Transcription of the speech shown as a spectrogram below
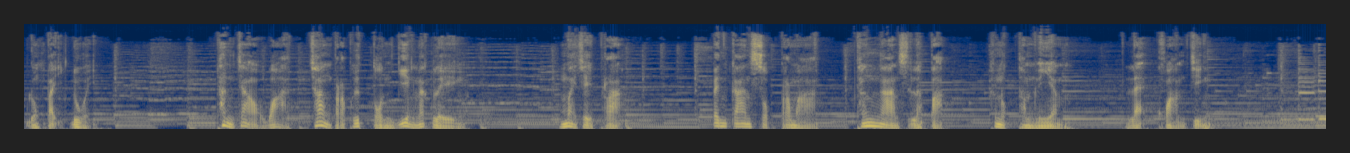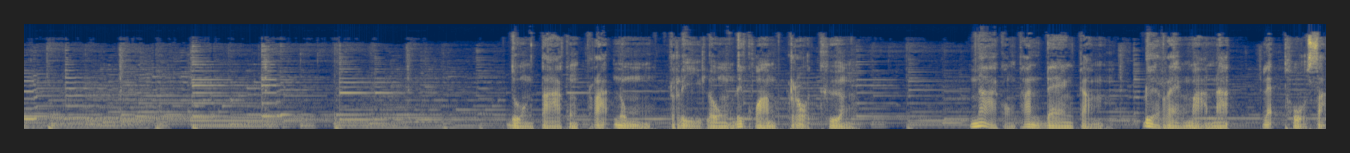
ๆลงไปอีกด้วย ท่านเจ้าอาวาสช่างประพฤติตนเยี่ยงนักเลง ไม่ใช่พระ เป็นการสบประมาททั้งงานศิลปะ ขนบธรรมเนียม และความจริง ดวงตาของพระหนุ่มรีลงด้วยความโกรธเคือง หน้าของท่านแดงก่ำด้วยแรงมานะและโทสะ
